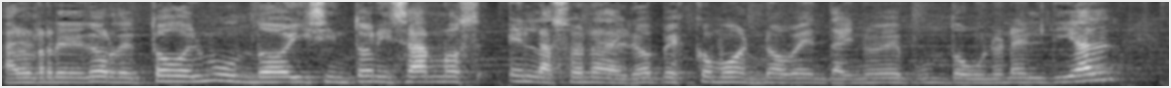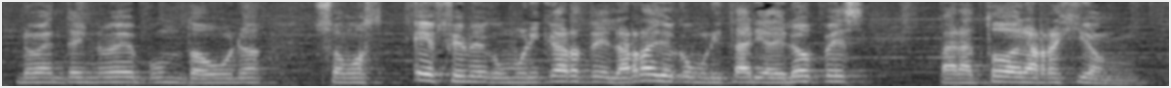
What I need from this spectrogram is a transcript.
alrededor de todo el mundo y sintonizarnos en la zona de López como 99.1 en el dial. 99.1 somos FM Comunicarte, la radio comunitaria de López para toda la región.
